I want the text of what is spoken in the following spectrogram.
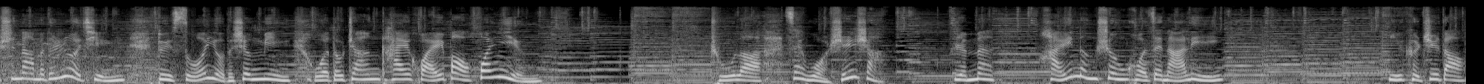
是那么的热情，对所有的生命我都张开怀抱欢迎。除了在我身上，人们还能生活在哪里？你可知道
